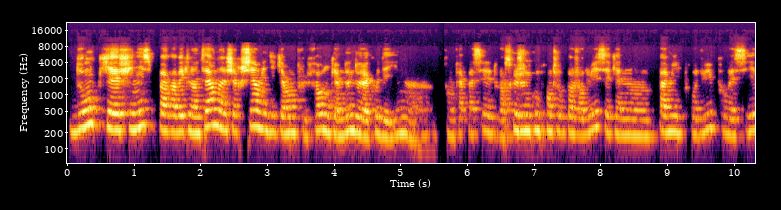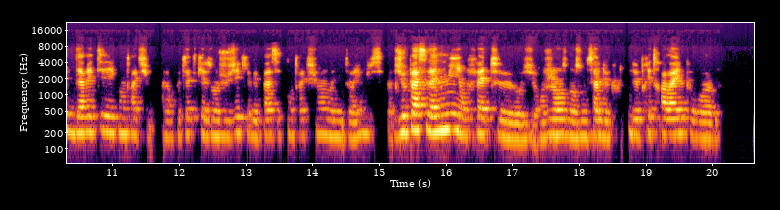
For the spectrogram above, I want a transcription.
Donc, elles finissent par, avec l'interne, chercher un médicament plus fort. Donc, elles me donnent de la codéine euh, pour me faire passer les. Ce que je ne comprends toujours pas aujourd'hui, c'est qu'elles n'ont pas mis le produit pour essayer d'arrêter les contractions. Alors, peut-être qu'elles ont jugé qu'il n'y avait pas assez de contractions en monitoring, je sais pas. Je passe la nuit, en fait, euh, aux urgences, dans une salle de, de pré-travail pour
